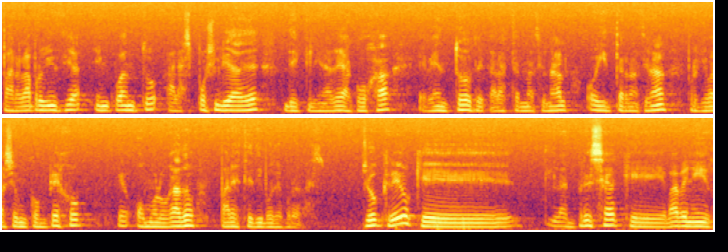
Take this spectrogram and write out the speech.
para la provincia en cuanto a las posibilidades de que Linares acoja eventos de carácter nacional o internacional, porque va a ser un complejo eh, homologado para este tipo de pruebas. Yo creo que la empresa que va a venir,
